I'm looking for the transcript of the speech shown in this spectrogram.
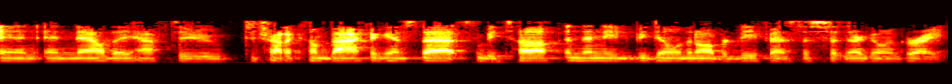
and and now they have to to try to come back against that. It's gonna be tough, and then need to be dealing with an Auburn defense that's sitting there going, great.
